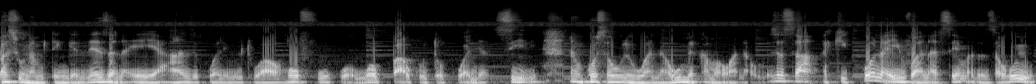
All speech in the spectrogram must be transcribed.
basi unamtengeneza na yeye aanze kuwa ni mtu wa hofu, kuogopa, kutokuwa jasiri na kukosa ule wanaume kama wanaume. Sasa akikuona hivyo, anasema sasa, huyu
